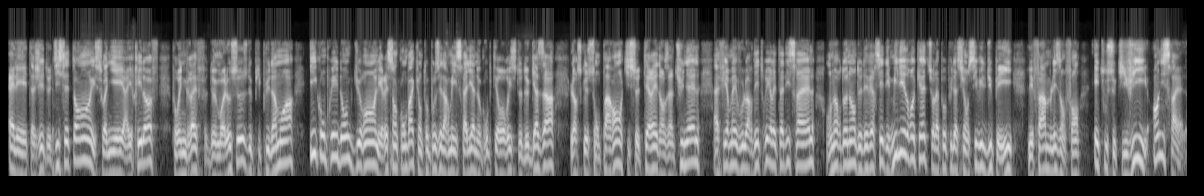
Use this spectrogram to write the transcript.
elle est âgée de 17 ans et soignée à Ichilov pour une greffe de moelle osseuse depuis plus d'un mois y compris donc durant les récents combats qui ont opposé l'armée israélienne au groupe terroriste de Gaza, lorsque son parent, qui se terrait dans un tunnel, affirmait vouloir détruire l'État d'Israël en ordonnant de déverser des milliers de roquettes sur la population civile du pays, les femmes, les enfants et tout ce qui vit en Israël.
